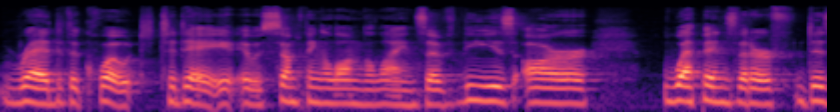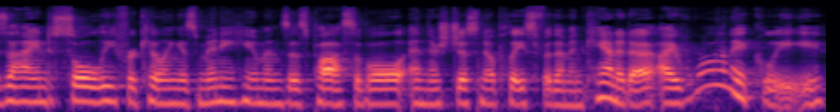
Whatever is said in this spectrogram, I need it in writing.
read the quote today. It was something along the lines of these are weapons that are designed solely for killing as many humans as possible, and there's just no place for them in Canada. Ironically,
